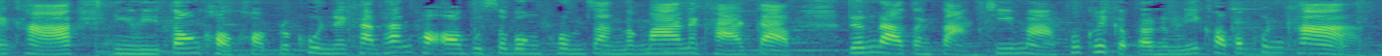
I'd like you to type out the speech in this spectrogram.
นะคะอย่างนี้ต้องขอขอบพระคุณนะคะ ท่านผอบุษบงพรมจันทร์มากๆนะคะ กับเรื่องราวต่างๆ ที่มาพูดคุยกับเราในวันนี้ขอบพระคุณค่ะ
